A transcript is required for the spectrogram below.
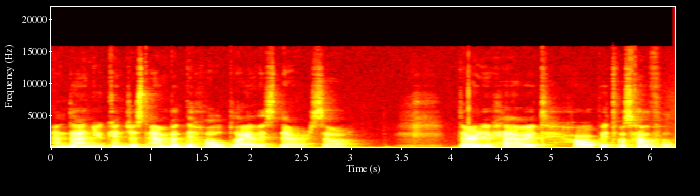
And then you can just embed the whole playlist there. So there you have it. Hope it was helpful.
